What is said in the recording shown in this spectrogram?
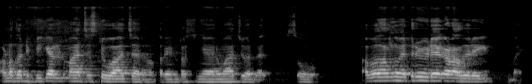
one of difficult matches to watch ആയിരുന്നു. അത്ര ഇൻട്രസ്റ്റിംഗ് ആയ ഒരു മാച്ചും അല്ല. സോ അപ്പോൾ നമുക്ക് മറ്റൊരു വീഡിയോ കാണാം. അതുവരേക്കും. ബൈ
